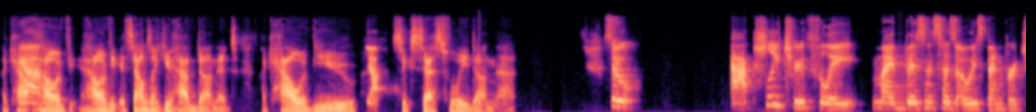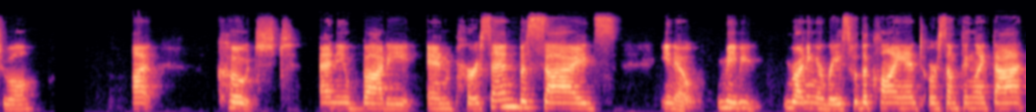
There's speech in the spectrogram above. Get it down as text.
Like, how, yeah. how have you, how have you, it sounds like you have done it. Like, how have you yeah. successfully done that? So, actually, truthfully, my business has always been virtual. Not coached anybody in person besides, you know, maybe running a race with a client or something like that.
